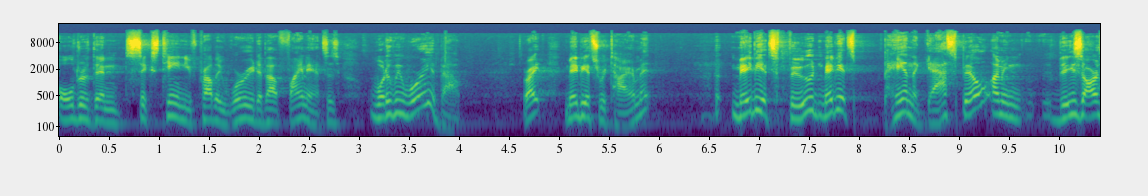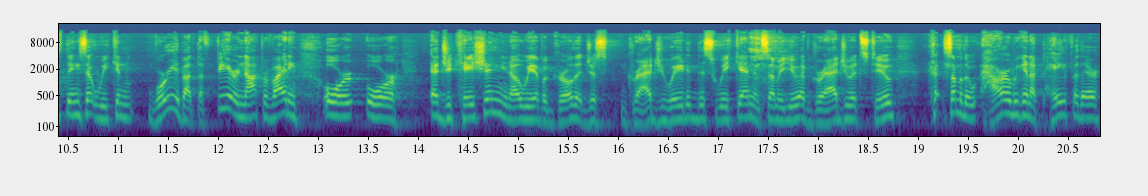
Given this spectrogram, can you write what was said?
older than 16, you've probably worried about finances. What do we worry about, right? Maybe it's retirement. Maybe it's food. Maybe it's paying the gas bill. I mean, these are things that we can worry about. The fear not providing, or or education. You know, we have a girl that just graduated this weekend, and some of you have graduates too. Some of the how are we going to pay for their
